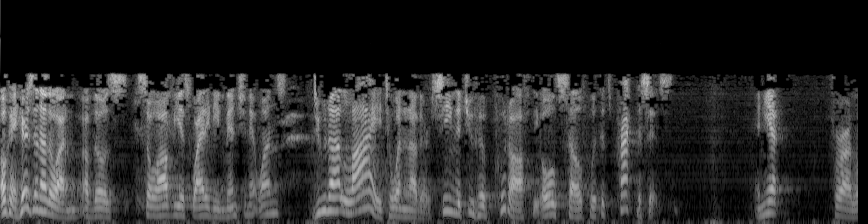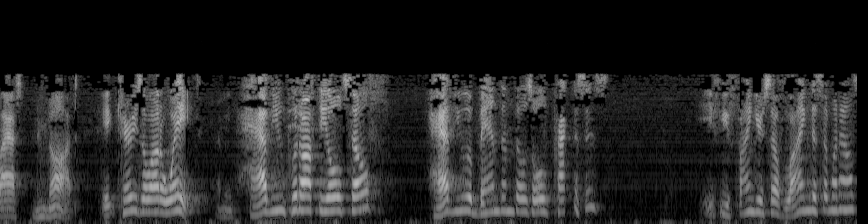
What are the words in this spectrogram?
Okay, here's another one of those so obvious, why did he mention it ones? Do not lie to one another, seeing that you have put off the old self with its practices. And yet, for our last do not, it carries a lot of weight. I mean, have you put off the old self? Have you abandoned those old practices? If you find yourself lying to someone else,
